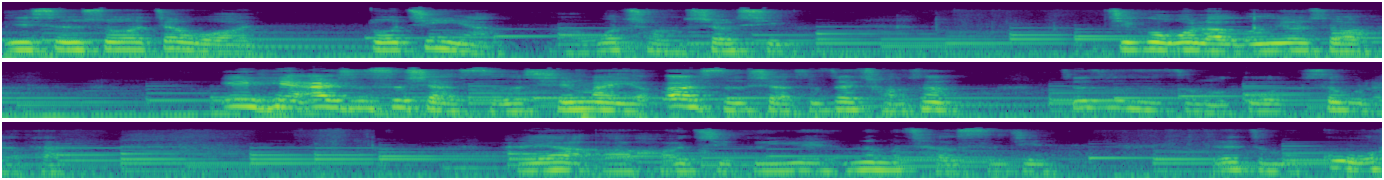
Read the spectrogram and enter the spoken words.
医生说叫我多静养啊，卧床休息。结果我老公就说。一天二十四小时，起码有二十小时在床上，这日子怎么过？受不了他，还要熬好几个月，那么长时间，这怎么过？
